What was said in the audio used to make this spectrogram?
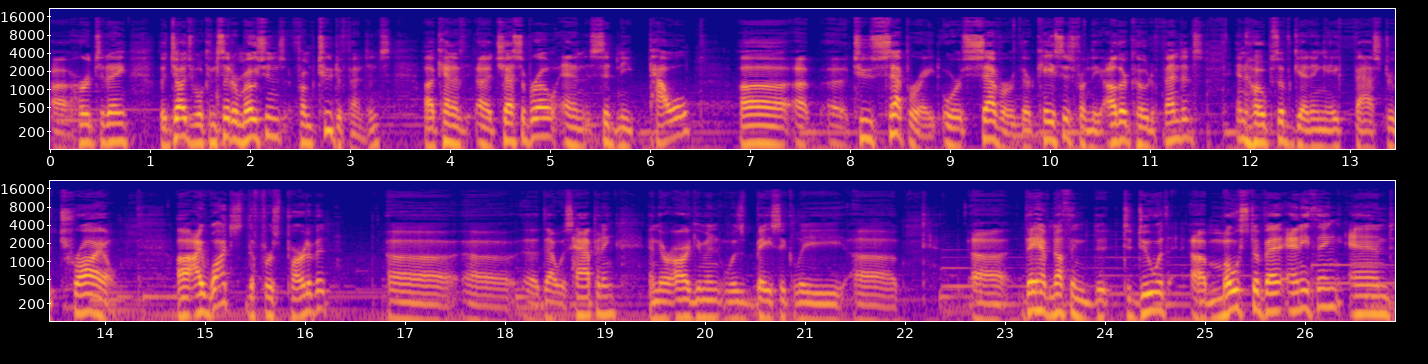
uh, heard today. The judge will consider motions from two defendants, uh, Kenneth uh, Chesebro and Sidney Powell, to separate or sever their cases from the other co defendants in hopes of getting a faster trial. I watched the first part of it. Uh, uh, that was happening, and their argument was basically uh, they have nothing to, to do with most of anything, and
